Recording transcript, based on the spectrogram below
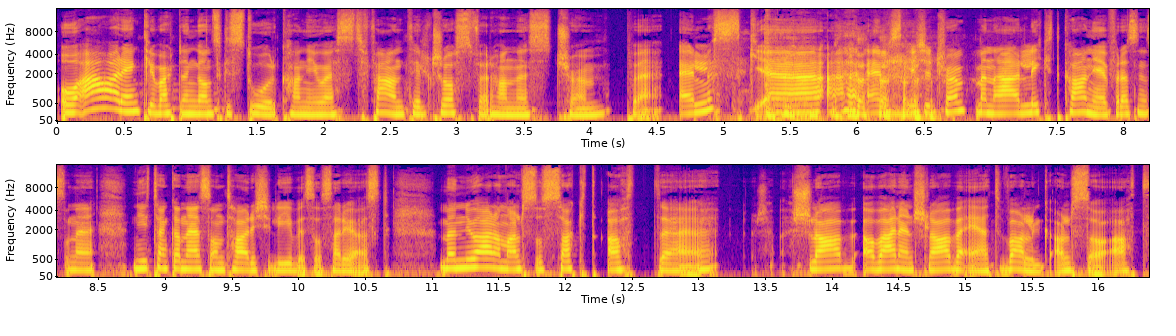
Og jeg har egentlig vært en ganske stor Kanye West-fan, til tross for hans Trump-elsk. Uh, Jeg elsker ikke Trump, men jeg har likt Kanye, for jeg syns han er nytenkende, så han tar ikke livet så seriøst. Men nå har han altså sagt at eh, slav, å være en slave er et valg, altså at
